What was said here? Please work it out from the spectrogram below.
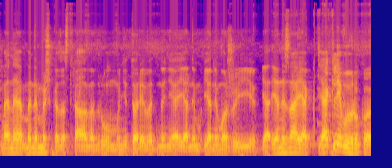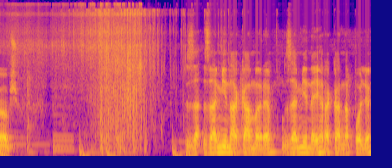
Мене, мене мишка застряла на другому моніторі, видно, ні, я не, я не можу її. Я, я не знаю, як. Як лівою рукою взагалі. За, заміна камери, заміна ігрока на полі.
